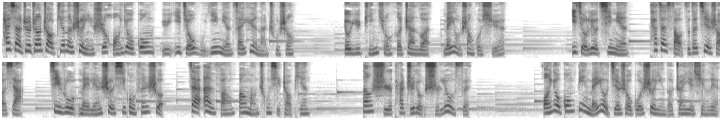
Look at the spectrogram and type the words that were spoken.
拍下这张照片的摄影师黄佑公于1951年在越南出生，由于贫穷和战乱，没有上过学。1967年，他在嫂子的介绍下进入美联社西贡分社，在暗房帮忙冲洗照片。当时他只有16岁。黄佑公并没有接受过摄影的专业训练，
